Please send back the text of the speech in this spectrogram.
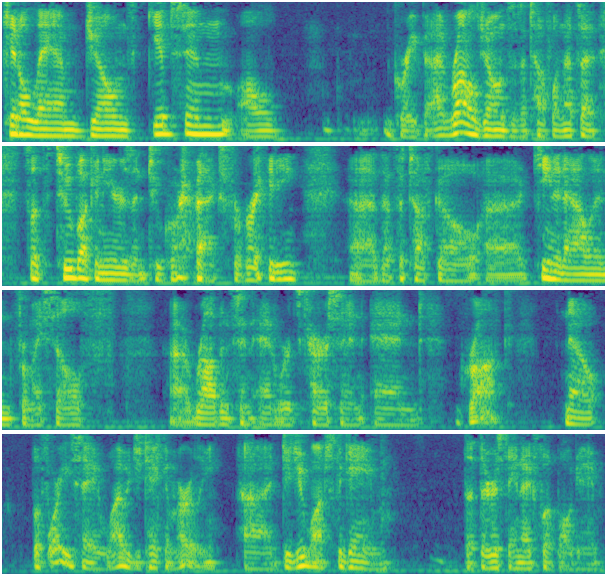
Kittle, Lamb, Jones, Gibson, all great. Uh, Ronald Jones is a tough one. That's a so it's two Buccaneers and two quarterbacks for Brady. Uh, that's a tough go. Uh, Keenan Allen for myself, uh, Robinson, Edwards, Carson, and Gronk. Now, before you say why would you take him early, uh, did you watch the game, the Thursday night football game?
